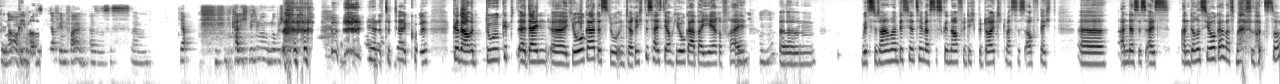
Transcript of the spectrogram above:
Genau, Genau. eben, also es geht auf jeden Fall. Also es ist, ähm, ja, kann ich nicht nur, nur bestätigen. ja, total cool. Genau, und du gibst äh, dein äh, Yoga, das du unterrichtest, heißt ja auch Yoga barrierefrei. Mhm. Ähm, willst du da noch mal ein bisschen erzählen, was das genau für dich bedeutet, was es auch vielleicht äh, anders ist als anderes Yoga, was man sonst so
